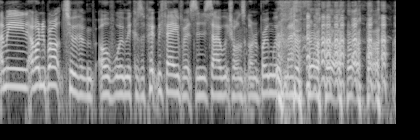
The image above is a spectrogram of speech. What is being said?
I mean, I've only brought two of them over with me because I picked my favourites and decide which ones I'm going to bring with me.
